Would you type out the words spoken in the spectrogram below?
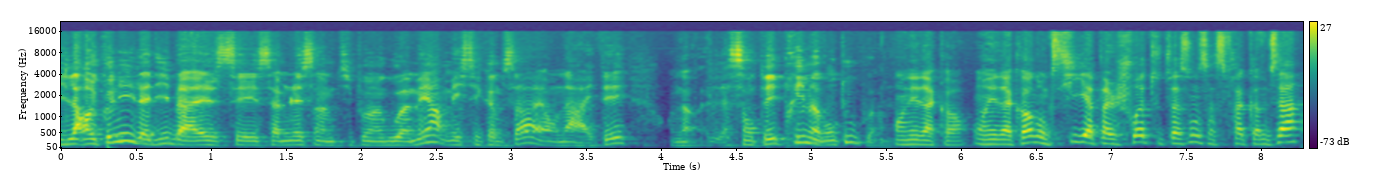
Il l'a reconnu, il a dit bah, ça me laisse un petit peu un goût amer, mais c'est comme ça, on a arrêté. On a, la santé prime avant tout. Quoi. On est d'accord. On est d'accord. Donc, s'il n'y a pas le choix, de toute façon, ça se fera comme ça.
